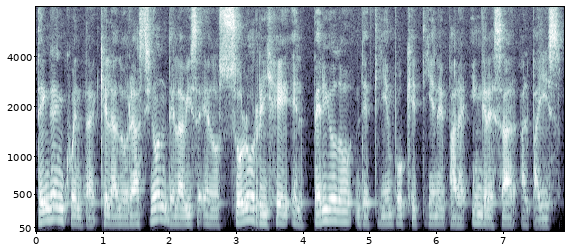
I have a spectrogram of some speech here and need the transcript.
Tenga en cuenta que la duración de la visa E2 solo rige el periodo de tiempo que tiene para ingresar al país.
